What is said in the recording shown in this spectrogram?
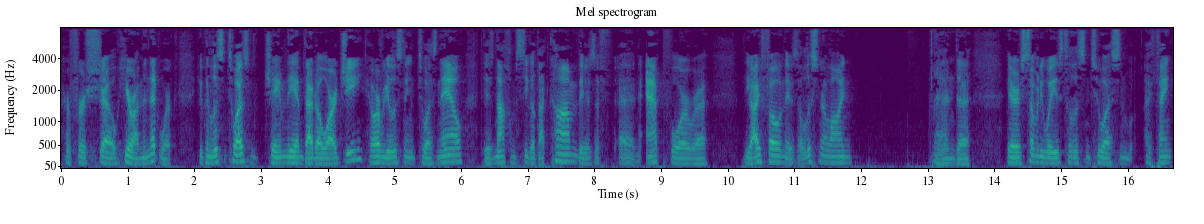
her first show here on the network. You can listen to us at jmthem.org. However, you're listening to us now. There's NachumSegal.com. There's a an app for uh, the iPhone. There's a listener line, and uh, there are so many ways to listen to us. And I thank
